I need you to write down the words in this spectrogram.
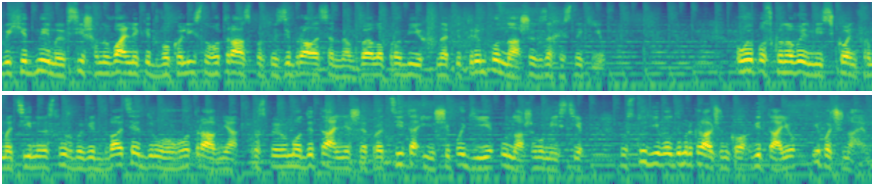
Вихідними всі шанувальники двоколісного транспорту зібралися на велопробіг на підтримку наших захисників. У випуску новин міської інформаційної служби від 22 травня розповімо детальніше про ці та інші події у нашому місті. У студії Володимир Кравченко. Вітаю і починаємо.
